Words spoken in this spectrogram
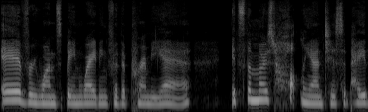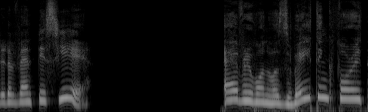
Everyone's been waiting for the premiere. It's the most hotly anticipated event this year. Everyone was waiting for it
